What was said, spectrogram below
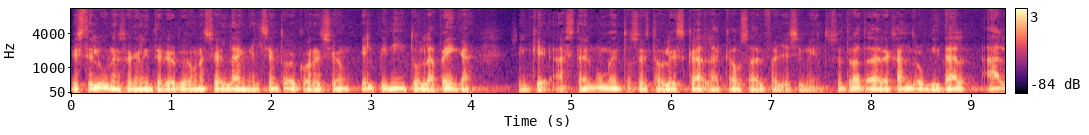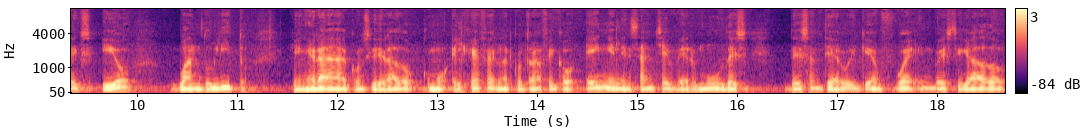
este lunes en el interior de una celda en el centro de corrección El Pinito, La Vega sin que hasta el momento se establezca la causa del fallecimiento. Se trata de Alejandro Vidal Alex Io Guandulito, quien era considerado como el jefe del narcotráfico en el ensanche Bermúdez de Santiago y quien fue investigado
